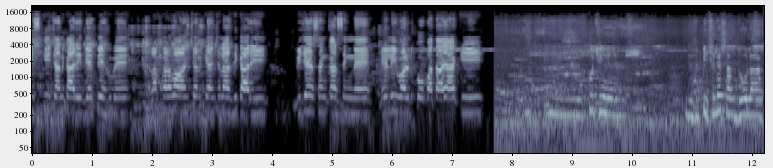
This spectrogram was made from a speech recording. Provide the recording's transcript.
इसकी जानकारी देते हुए रामगढ़वा अंचल के अंचलाधिकारी विजय शंकर सिंह ने डेली वर्ल्ड को बताया कि कुछ जैसे पिछले साल दो लाख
